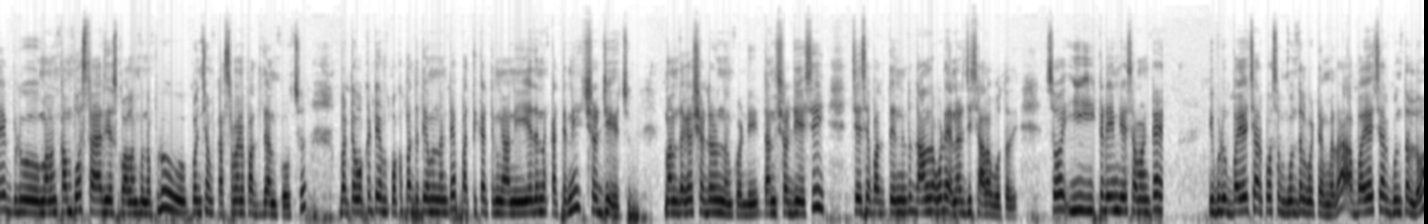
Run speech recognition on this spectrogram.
అంటే ఇప్పుడు మనం కంపోస్ట్ తయారు చేసుకోవాలనుకున్నప్పుడు కొంచెం కష్టమైన పద్ధతి అనుకోవచ్చు. బట్ ఒకటి ఒక పద్ధతి ఏముందంటే పత్తి కట్టెని కానీ ఏదైనా కట్టెని షెడ్ చేయొచ్చు. మన దగ్గర షెడ్డర్ ఉందనుకోండి దాన్ని షెడ్ చేసి చేసే పద్ధతి ఏంటంటే దానిలో కూడా ఎనర్జీ చాలా పోతుంది. సో ఈ ఇక్కడ ఏం చేసామంటే ఇప్పుడు బయోచార్ కోసం గుంతలు కొట్టాం కదా ఆ బయోచార్ గుంతల్లో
